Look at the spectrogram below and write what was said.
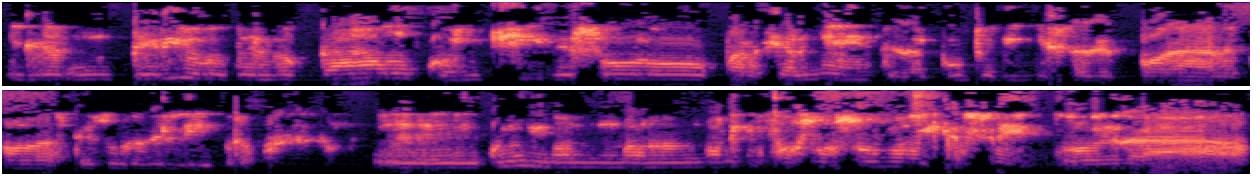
il periodo del lockdown coincide solo parzialmente dal punto di vista temporale con la stesura del libro, e quindi non, non, non fosse un sogno nel cassetto, era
